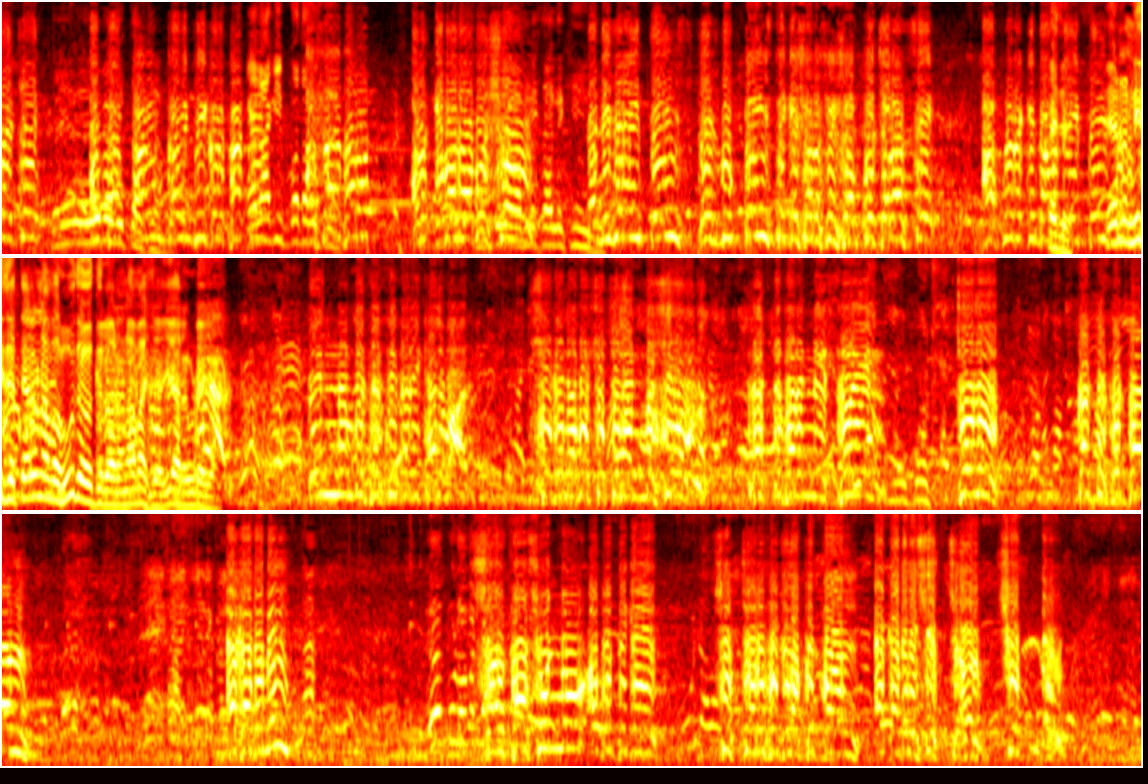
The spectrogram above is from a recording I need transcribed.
হয়েছে। এবার অবশ্য? তার নিজের এই পেজ ফেসবুক পেজ থেকে সরাসরি সম্প্রচার আছে আপনারা কিন্তু এই যে আমাদের এই page এটা নিচে তেরো নাম্বার হুদে হুদে আর নামাইছে ইয়ার উড়ে তিন নম্বর জার্সিধারী খেলোয়াড়। সেখানে অবশ্য ছিলেন মশিউর রাখতে পারেননি চলো ফুটবল একাডেমি। সংখ্যা শূন্য অপরদিকে শিবচর উপজেলা ফুটবল একাডেমি শিবচর শূন্য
